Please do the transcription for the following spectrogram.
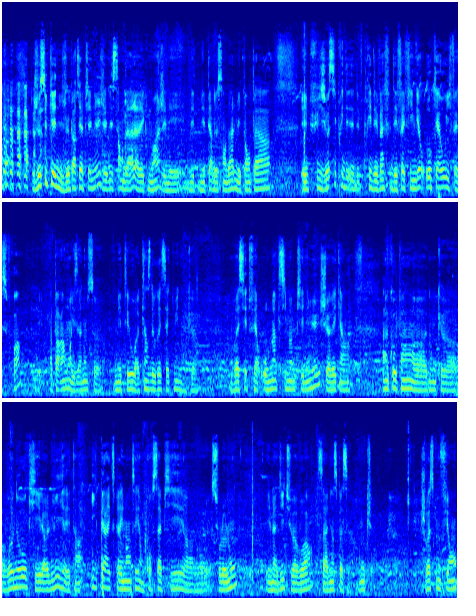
je suis pieds nus, je vais partir pieds nus, j'ai mes sandales avec moi, j'ai mes, paires de sandales, mes pantas. Et puis j'ai aussi pris des, des, des five fingers au cas où il fait froid. Apparemment ils annoncent euh, météo à 15 degrés cette nuit, donc euh, on va essayer de faire au maximum pieds nus. Je suis avec un, un copain, euh, donc Renaud, qui lui est un hyper expérimenté en course à pied sur le long. Il m'a dit tu vas voir, ça va bien se passer. Donc je reste confiant,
